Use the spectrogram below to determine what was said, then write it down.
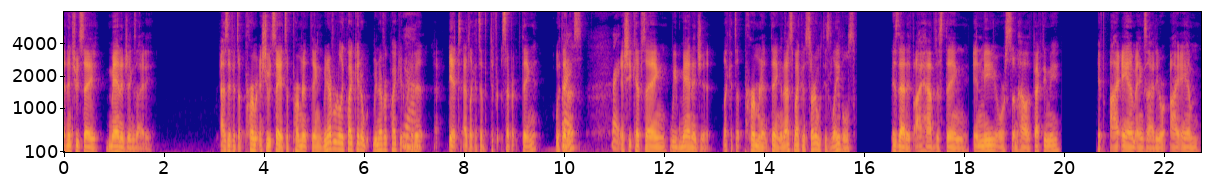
and then she would say manage anxiety. as if it's a permanent. And she would say it's a permanent thing. We never really quite get it. We never quite get rid of it. It as like it's a different, separate thing within Right. us. Right. And she kept saying we manage it like it's a permanent thing. And that's my concern with these labels is that if I have this thing in me or somehow affecting me, if I am anxiety or I am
